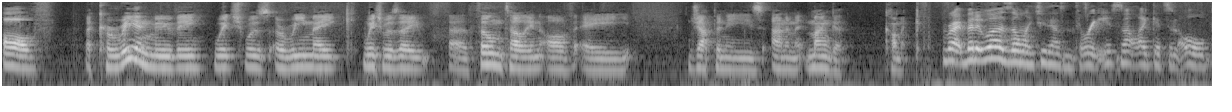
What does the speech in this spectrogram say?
of a Korean movie, which was a remake, which was a, uh film telling of a Japanese anime manga. comic. Right, but it was only 2003. It's not like it's an old,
